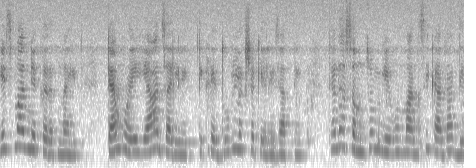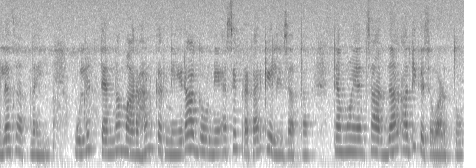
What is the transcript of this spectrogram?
हेच मान्य करत नाहीत. त्यामुळे या आजारी व्यक्तीकडे दुर्लक्ष केले जाते. त्यांना समजून घेऊन मानसिक आधार दिला जात नाही. उलट त्यांना मारहाण करणे रागवणे असे प्रकार केले जातात. त्यामुळे यांचा आजार अधिकच वाढतो.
